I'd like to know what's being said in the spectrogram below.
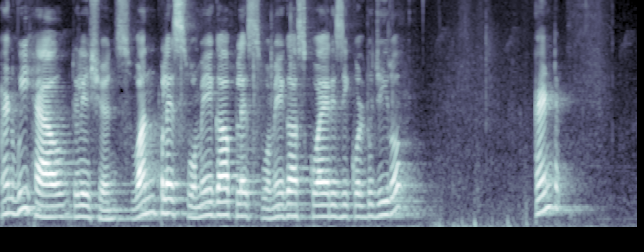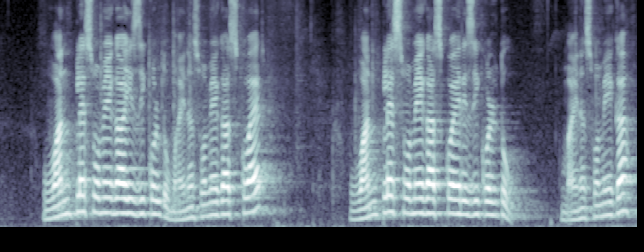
And we have relations 1 plus omega plus omega square is equal to 0 and 1 plus omega is equal to minus omega square. 1 plus omega square is equal to minus omega.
